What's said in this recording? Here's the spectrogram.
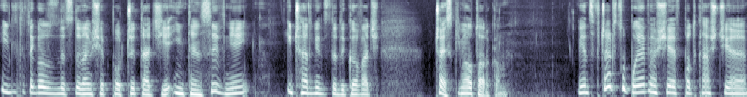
i dlatego zdecydowałem się poczytać je intensywniej i czerwiec dedykować czeskim autorkom. Więc w czerwcu pojawią się w podcaście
